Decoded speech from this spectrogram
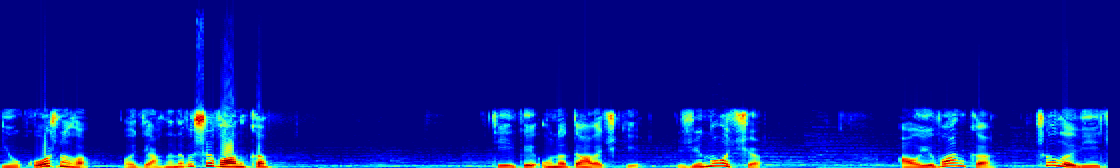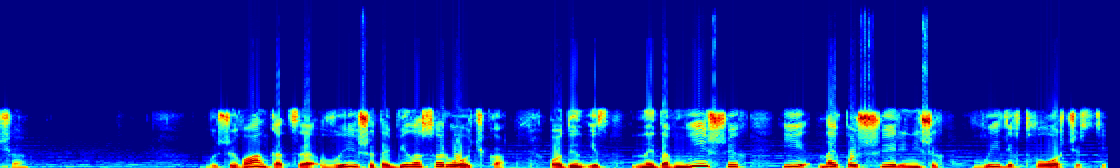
І у кожного одягнена вишиванка. Тільки у Наталочки жіноча, а у Іванка чоловіча. Вишиванка це вишита біла сорочка, один із найдавніших і найпоширеніших видів творчості.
